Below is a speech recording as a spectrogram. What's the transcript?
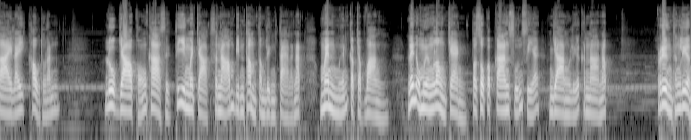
กายไลท์เข้าเท่านั้น ลูกยาวของข้าศึกที่ยิงมาจากสนามบินถ้ำตำลึงแต่ละนัด แม่นเหมือนกับจับวาง เล่นเอาเมืองล่องแกงประสบกับการสูญเสียอย่างเหลือขนานับ เรื่องทั้งเรื่อง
